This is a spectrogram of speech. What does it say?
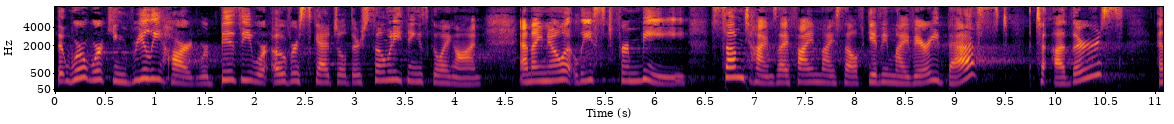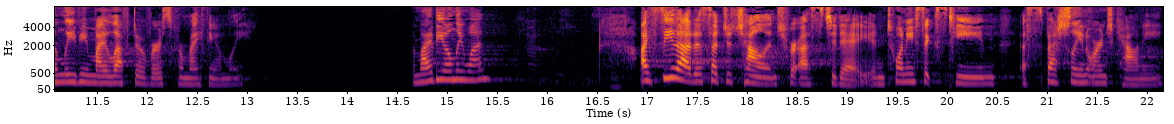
That we're working really hard. We're busy, we're overscheduled. There's so many things going on. And I know, at least for me, sometimes I find myself giving my very best to others and leaving my leftovers for my family. Am I the only one? I see that as such a challenge for us today in 2016, especially in Orange County,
